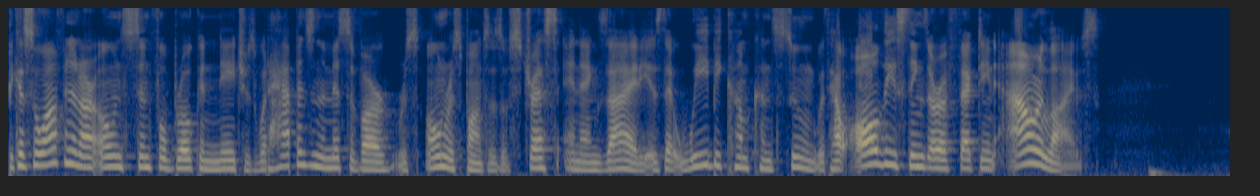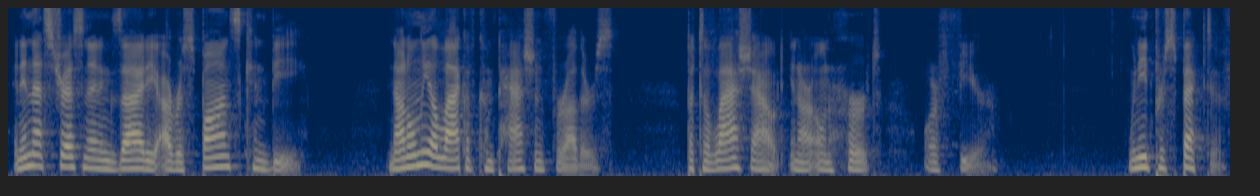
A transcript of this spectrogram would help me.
Because so often in our own sinful, broken natures, what happens in the midst of our own responses of stress and anxiety is that we become consumed with how all these things are affecting our lives. And in that stress and anxiety, our response can be not only a lack of compassion for others, but to lash out in our own hurt or fear. We need perspective.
